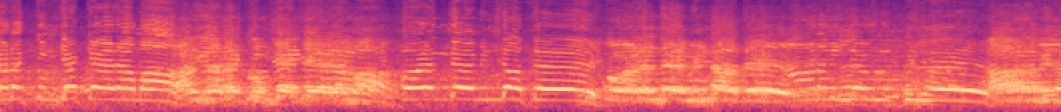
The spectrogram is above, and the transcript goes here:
നടക്കും കെ കെ രമ. നടക്കും കെ കെ രമ. ആണമില്ലേ ഉളുപ്പില്ലേ? ആണമില്ല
